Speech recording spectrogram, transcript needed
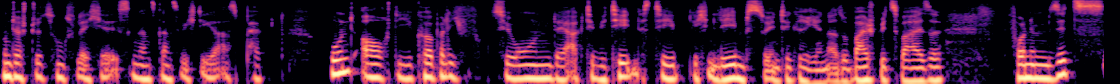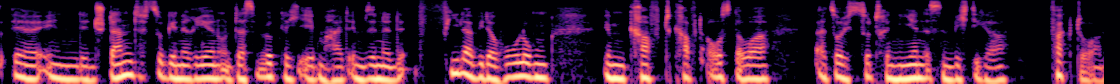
Unterstützungsfläche ist ein ganz, ganz wichtiger Aspekt und auch die körperliche Funktion der Aktivitäten des täglichen Lebens zu integrieren. Also beispielsweise von einem Sitz äh, in den Stand zu generieren und das wirklich eben halt im Sinne vieler Wiederholungen im Kraft, Kraftausdauer als solches zu trainieren, ist ein wichtiger Faktor.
